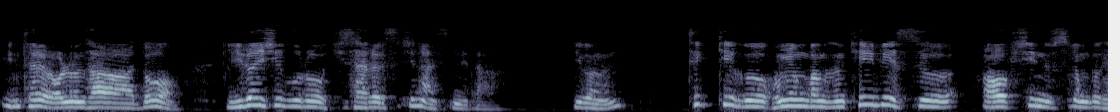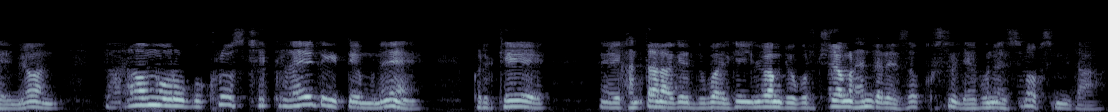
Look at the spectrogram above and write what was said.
인터넷 언론사도 이런 식으로 기사를 쓰지는 않습니다. 이거는 특히 그 공영방송 KBS 9시 뉴스 정도 되면 여러모로 그 크로스 체크를 해야 되기 때문에 그렇게 에, 간단하게 누가 이렇게 일방적으로 주장을 한다 해서 그것을 내보낼 수는 없습니다.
